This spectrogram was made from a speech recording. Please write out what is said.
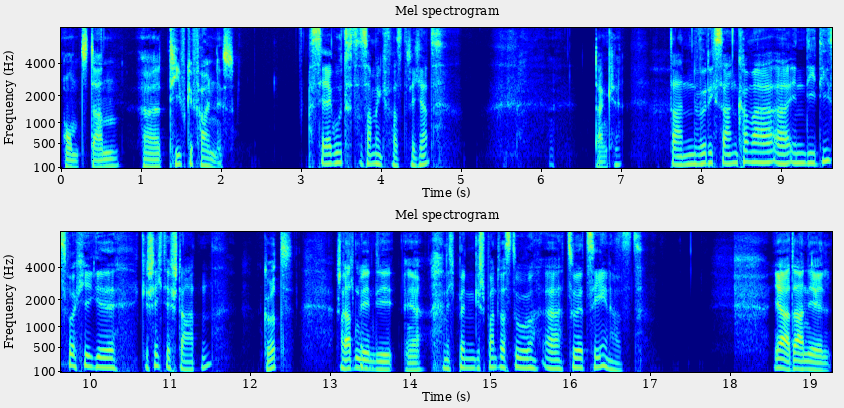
und dann äh, tief gefallen ist. Sehr gut zusammengefasst, Richard. Danke. Dann würde ich sagen, können wir äh, in die dieswöchige Geschichte starten. Gut. Starten ich wir in die, ja. Und ich bin gespannt, was du äh, zu erzählen hast. Ja, Daniel,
